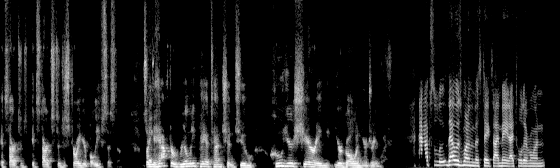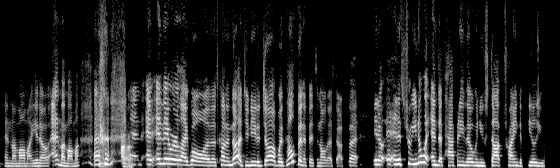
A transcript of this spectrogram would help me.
it starts to, it starts to destroy your belief system. So you have to really pay attention to who you're sharing your goal and your dream with. Absolutely. That was one of the mistakes I made. I told everyone and my mama, you know, and my mama. and, and, and, they were like, well, uh, that's kind of nuts. You need a job with health benefits and all that stuff. But, you know, and it's true. You know what ends up happening though when you stop trying to feel you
